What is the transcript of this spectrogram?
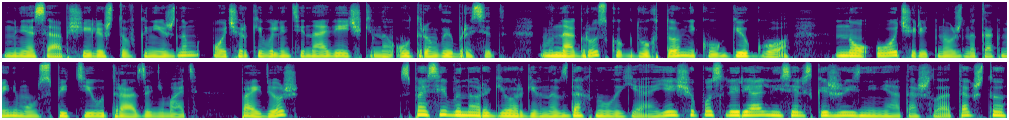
Мне сообщили, что в книжном очерки Валентина Овечкина утром выбросит. В нагрузку к двухтомнику Гюго. Но очередь нужно как минимум с пяти утра занимать. Пойдешь? «Спасибо, Нора Георгиевна», — вздохнула я. «Я еще после реальной сельской жизни не отошла, так что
